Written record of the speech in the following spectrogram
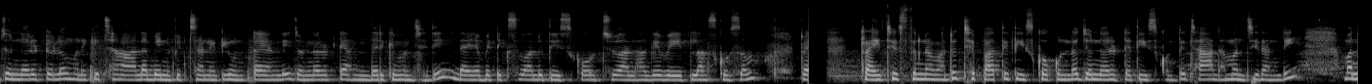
జొన్న రొట్టెలో మనకి చాలా బెనిఫిట్స్ అనేటివి ఉంటాయండి. జొన్న రొట్టె అందరికీ మంచిది. డయాబెటిక్స్ వాళ్ళు తీసుకోవచ్చు. అలాగే వెయిట్ లాస్ కోసం ట్రై చేస్తున్న వాళ్ళు చపాతీ తీసుకోకుండా జొన్న రొట్టె తీసుకుంటే చాలా మంచిదండి. మన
